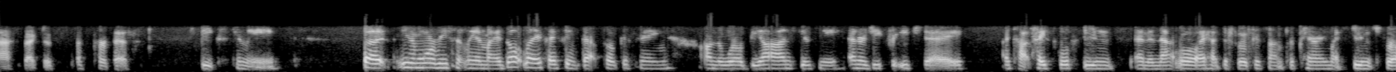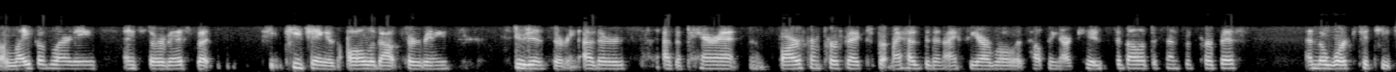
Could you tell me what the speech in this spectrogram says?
aspect of, of purpose speaks to me. But you know, more recently in my adult life, I think that focusing on the world beyond gives me energy for each day. I taught high school students, and in that role, I had to focus on preparing my students for a life of learning and service. But t- teaching is all about serving students, serving others. As a parent, I'm far from perfect, but my husband and I see our role as helping our kids develop a sense of purpose. And the work to teach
